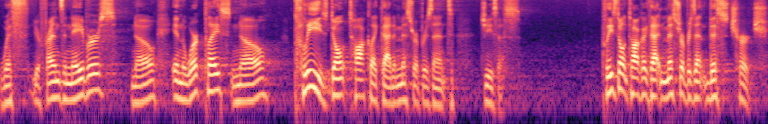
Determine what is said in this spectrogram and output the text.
With your friends and neighbors? No. In the workplace? No. Please don't talk like that and misrepresent Jesus. Please don't talk like that and misrepresent this church.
